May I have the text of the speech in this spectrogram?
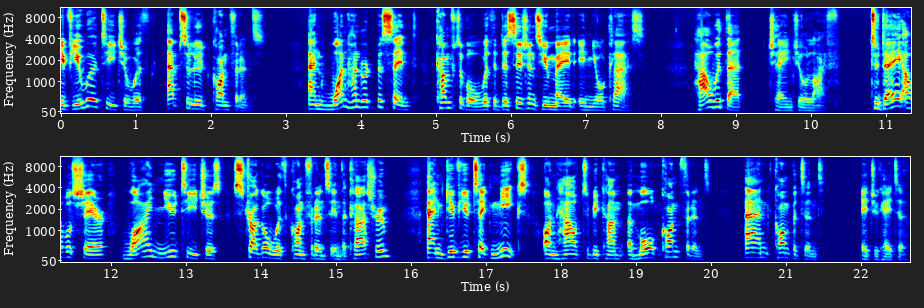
If you were a teacher with absolute confidence and 100% comfortable with the decisions you made in your class, how would that change your life? Today I will share why new teachers struggle with confidence in the classroom and give you techniques on how to become a more confident and competent educator.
